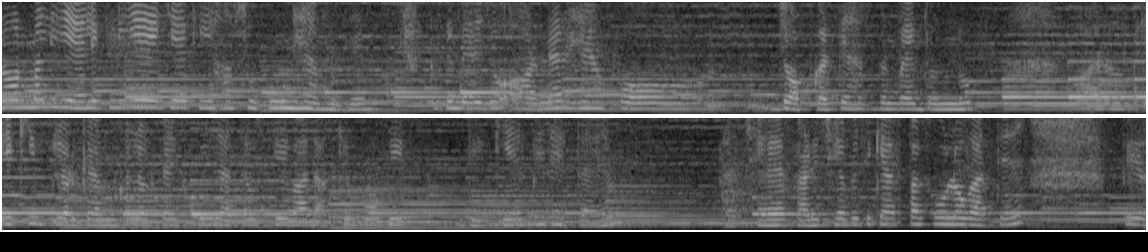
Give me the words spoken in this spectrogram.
नॉर्मली है, लेकिन ये है कि यहाँ सुकून है मुझे। क्योंकि मेरे जो ऑर्नर हैं वो जॉब करते हैं हस्बैंड वाइफ दोनों लोग। एक ही लड़का है, उनका लड़का स्कूल जाता है, उसके बाद आके वो भी डे केयर में रहता है। छः साढ़े छः बजे के आसपास वो लोग आते हैं। फिर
